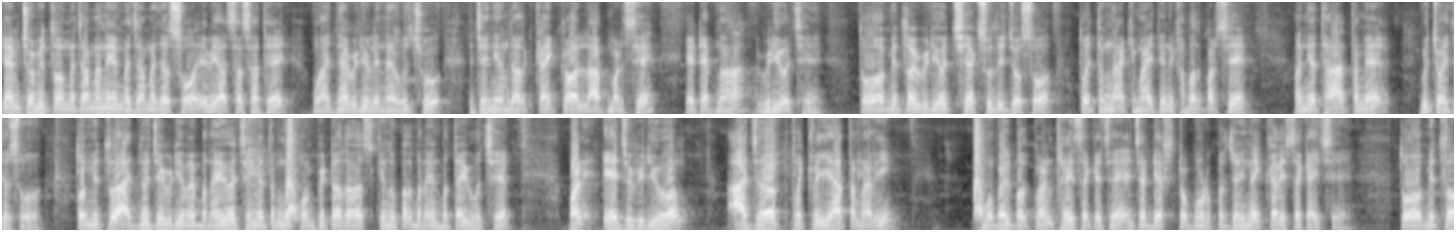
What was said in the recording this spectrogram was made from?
કેમ છો મિત્રો? મજામાં ને? મજામાં જશો એવી આશા સાથે હું આજના વીડિયો લઈને આવ્યો છું, જેની અંદર કંઈક લાભ મળશે એ ટાઈપનો આ વીડિયો છે. તો મિત્રો વીડિયો છેક સુધી જોશો તો જ તમને આખી માહિતીની ખબર પડશે, અન્યથા તમે ગૂંચવાઈ જશો. તો મિત્રો, આજનો જે વીડિયો મેં બનાવ્યો છે, મેં તમને કોમ્પ્યુટર સ્ક્રીન ઉપર બનાવીને બતાવ્યો છે. પણ એ જ વીડિયો આ જ પ્રક્રિયા તમારી મોબાઈલ પર પણ થઈ શકે છે, જે ડેસ્કટોપ મોડ ઉપર જઈને કરી શકાય છે. તો મિત્રો,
